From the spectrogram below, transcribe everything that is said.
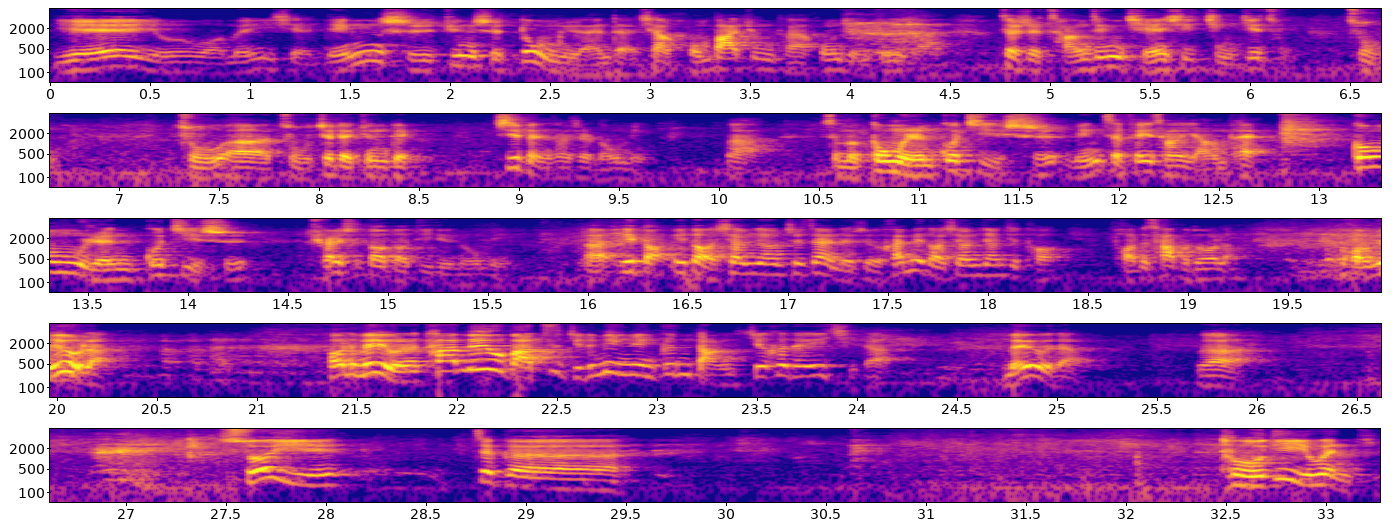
也有我们一些临时军事动员的，像红八军团、红九军团，这是长征前夕紧急组组组呃组织的军队，基本上是农民啊，什么工人国际师，名字非常洋派，工人国际师全是道道地地农民。啊，一到一到湘江之战的时候，还没到湘江就逃，跑的差不多了，跑没有了，跑的没有了。他没有把自己的命运跟党结合在一起的，没有的，是吧？所以这个土地问题，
